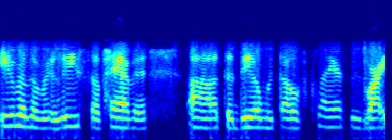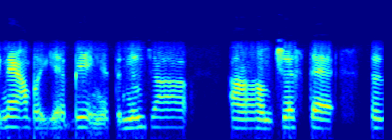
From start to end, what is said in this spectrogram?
even the release of having uh, to deal with those classes right now, but yet being at the new job. Um, just that the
